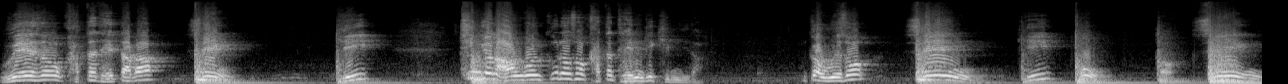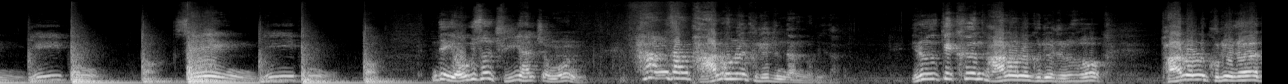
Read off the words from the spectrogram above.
위에서 갖다 댔다가 생, 기, 튕겨 나온 걸 끌어서 갖다 대는 게 깁니다. 그러니까 위에서 생, 기, 보, 근데 여기서 주의할 점은 항상 반원을 그려준다는 겁니다. 이렇게 큰 반원을 그려줘서 반원을 그려줘야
